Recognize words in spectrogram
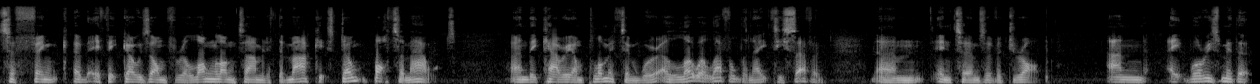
to think if it goes on for a long, long time and if the markets don't bottom out and they carry on plummeting, we're at a lower level than 87 um, in terms of a drop. And it worries me that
